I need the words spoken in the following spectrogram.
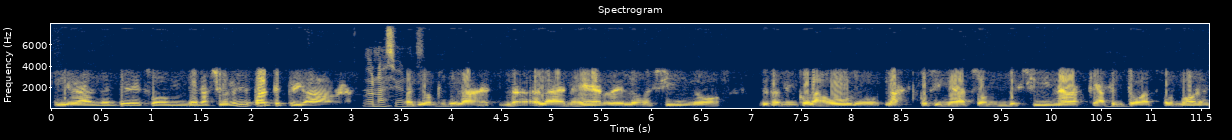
Y realmente son donaciones de parte privada, ¿verdad? Donaciones. Ayudan pues, la, la, la ANR, los vecinos, yo también colaboro, las cocineras son vecinas que hacen todo honor,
